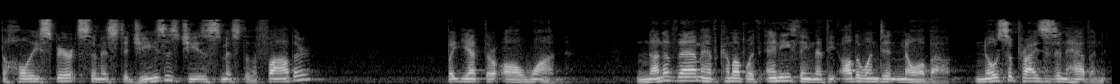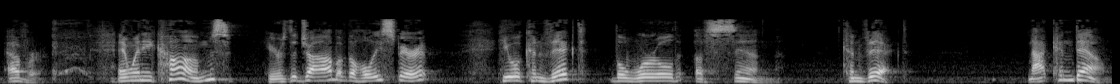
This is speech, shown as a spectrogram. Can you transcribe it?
The Holy Spirit submits to Jesus, Jesus submits to the Father, but yet they're all one. None of them have come up with anything that the other one didn't know about. No surprises in heaven, ever. And when he comes, here's the job of the Holy Spirit. He will convict the world of sin. Convict. Not condemn.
